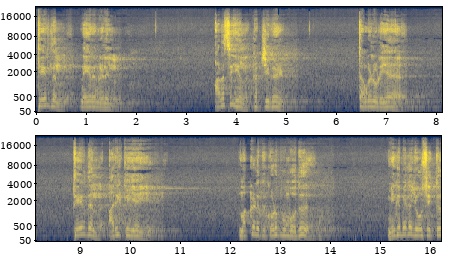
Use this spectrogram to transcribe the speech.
தேர்தல் நேரங்களில் அரசியல் கட்சிகள் தங்களுடைய தேர்தல் அறிக்கையை மக்களுக்கு கொடுக்கும்போது மிக மிக யோசித்து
